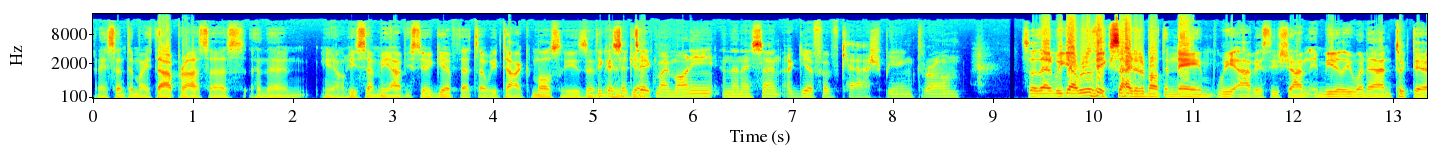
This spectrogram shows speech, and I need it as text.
And I sent him my thought process. And then, you know, he sent me obviously a gift. That's how we talk mostly. Is in, I think I said gift. take my money, and then I sent a gif of cash being thrown. So then we got really excited about the name. We obviously, Shaun immediately went on, took the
